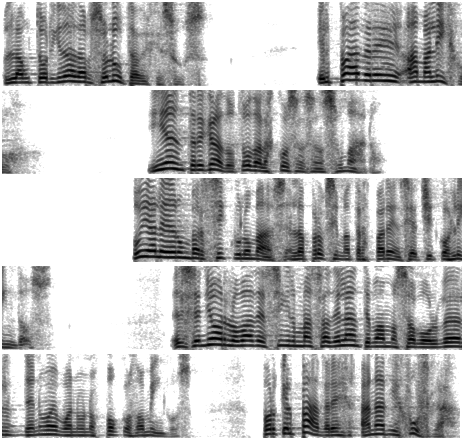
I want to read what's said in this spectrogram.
la autoridad absoluta de Jesús. El Padre ama al Hijo y ha entregado todas las cosas en su mano. Voy a leer un versículo más en la próxima transparencia, chicos lindos. El Señor lo va a decir más adelante, vamos a volver de nuevo en unos pocos domingos. Porque el Padre a nadie juzga,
